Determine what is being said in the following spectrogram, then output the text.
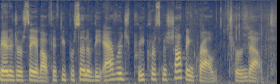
Managers say about 50% of the average pre-Christmas shopping crowd turned out.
